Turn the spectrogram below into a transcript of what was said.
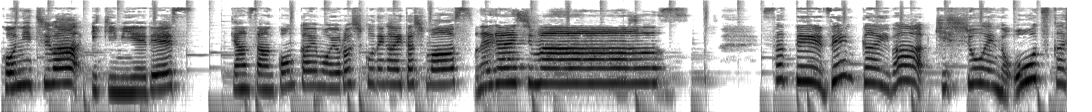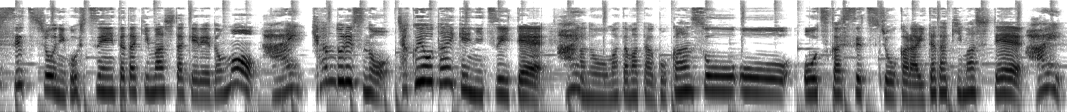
こんにちは、いきみえです。キャンさん今回もよろしくお願いいたします。お願いします。さて、前回は、吉祥園の大塚施設長にご出演いただきましたけれども、はい。キャンドレスの着用体験について、はい。あの、またまたご感想を大塚施設長からいただきまして、はい。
